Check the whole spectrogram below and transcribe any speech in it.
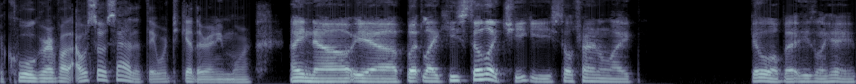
a cool grandfather. I was so sad that they weren't together anymore. I know, yeah, but like he's still like cheeky. He's still trying to like get a little bit. He's like, "Hey,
